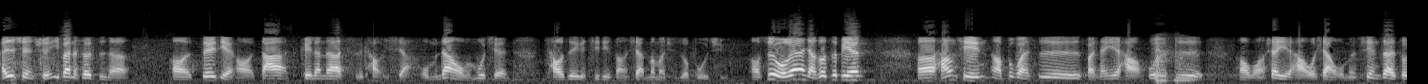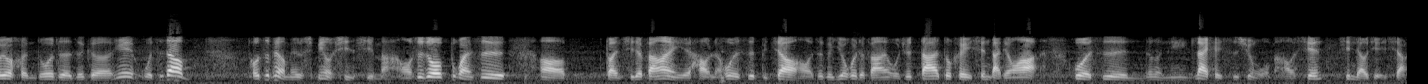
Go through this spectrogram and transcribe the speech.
还是选选一般的车子呢？哦，这一点哦，大家可以让大家思考一下。我们当然我们目前朝着一个基地方向慢慢去做布局。哦，所以我刚才讲说这边呃行情啊，不管是反弹也好，或者是。啊，往下也好，我想我们现在都有很多的这个，因为我知道投资朋友没有没有信心嘛，哦，所以说不管是啊短期的方案也好了，或者是比较哦这个优惠的方案，我觉得大家都可以先打电话，或者是那个你赖可以私讯我嘛，哦，先先了解一下。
